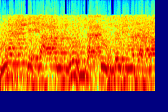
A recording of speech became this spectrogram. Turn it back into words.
نقش کے سہارنپور تک تم پیش نہ کر پاؤ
